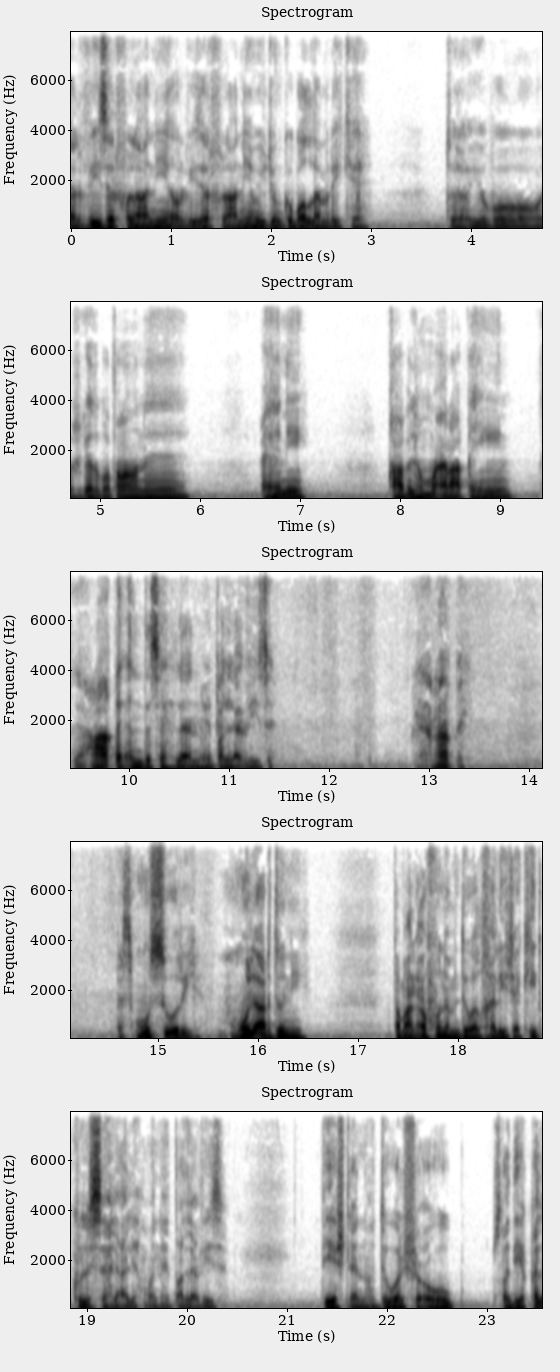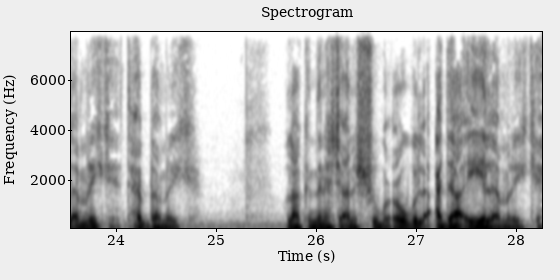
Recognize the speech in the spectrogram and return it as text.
الفيزا الفلانية أو الفيزا الفلانية ويجون قبل لأمريكا قلت له يبا إيش قد بطلانة؟ عيني. قابل هم عراقيين. العراقي عنده سهلة إنه يطلع فيزا. العراقي. بس مو السوري مو الأردني. طبعا عفونا من دول الخليج أكيد كل سهل عليهم إنه يطلع فيزا. ليش؟ لأنه دول شعوب صديقة لأمريكا تحب أمريكا. ولكن نحكي عن الشعوب العدائية لأمريكا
